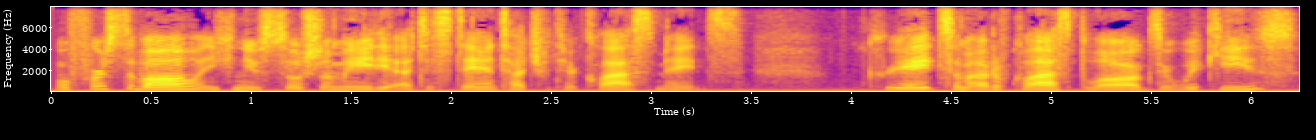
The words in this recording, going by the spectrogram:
Well, first of all, you can use social media to stay in touch with your classmates. Create some out of class blogs or wikis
